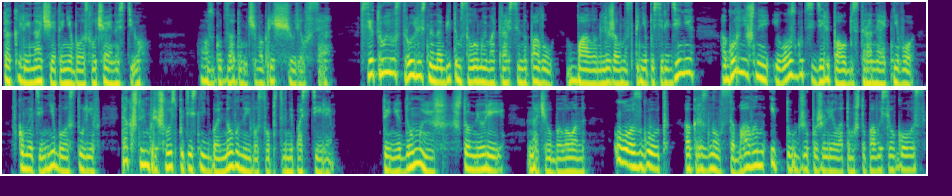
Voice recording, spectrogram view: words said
Так или иначе, это не было случайностью». Озгут задумчиво прищурился. Все трое устроились на набитом соломой матрасе на полу. Балан лежал на спине посередине, а горничная и Озгут сидели по обе стороны от него. В комнате не было стульев — так что им пришлось потеснить больного на его собственной постели. «Ты не думаешь, что Мюри...» — начал было он. «Озгут!» — огрызнулся Балан и тут же пожалел о том, что повысил голос.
